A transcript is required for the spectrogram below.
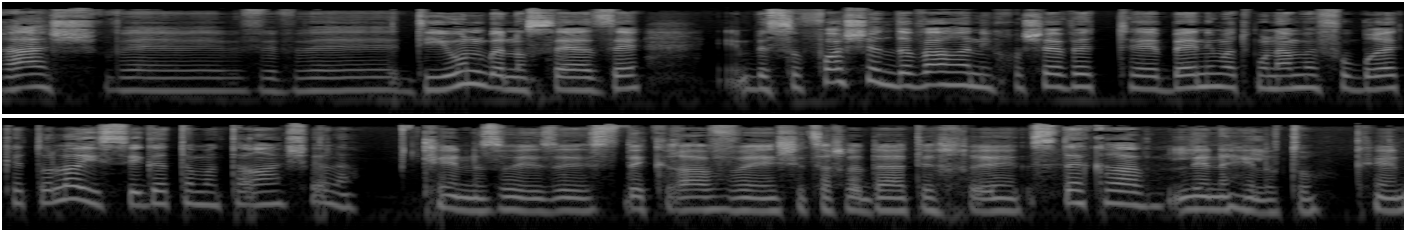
רעש ו- ו- ודיון בנושא הזה. בסופו של דבר, אני חושבת, אה, בין אם התמונה מפוברקת או לא, היא השיגה את המטרה שלה. כן, זה, זה שדה קרב אה, שצריך לדעת איך... אה, שדה קרב. לנהל אותו, כן.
